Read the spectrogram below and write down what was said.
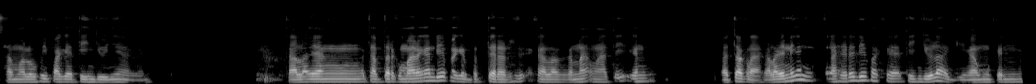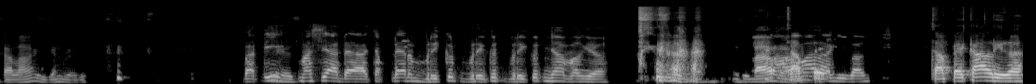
sama Luffy pakai tinjunya kan. Kalau yang chapter kemarin kan dia pakai petir harus kalau kena mati kan cocok lah. Kalau ini kan terakhirnya dia pakai tinju lagi nggak mungkin kalahi kan berarti. Berarti Iya. masih ada chapter berikut berikut berikutnya bang ya. Iya, masih lama. Lama Capek. lagi bang. Capek kali lah.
